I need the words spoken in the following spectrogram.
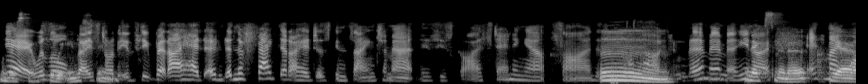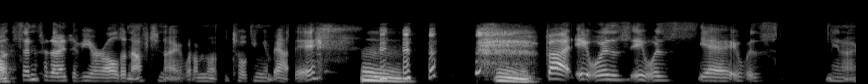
Have yeah, it was all based on instinct. But I had, and, and the fact that I had just been saying to Matt, "There's this guy standing outside, a and you know. Esme yeah. Watson. For those of you who are old enough to know what I'm not talking about there, Mm. Mm. but it was, it was, yeah, it was, you know,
